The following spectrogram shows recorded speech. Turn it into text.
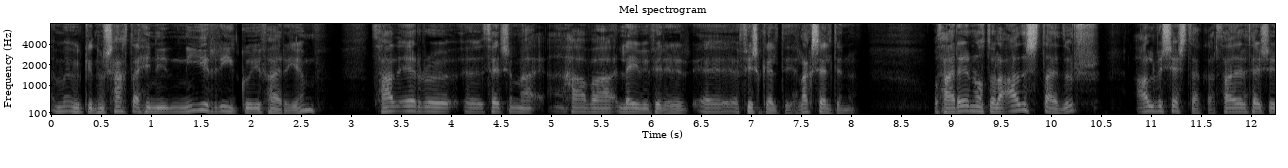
Við getum sagt að henni nýríku í færiðum það eru þeir sem hafa leifi fyrir fiskeldi, lagseldinu og það eru náttúrulega aðstæður alveg sérstakar. Það er þessi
